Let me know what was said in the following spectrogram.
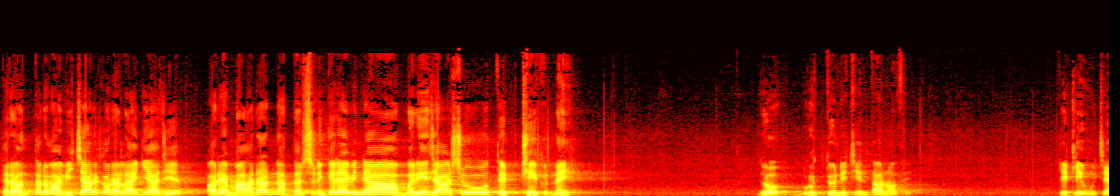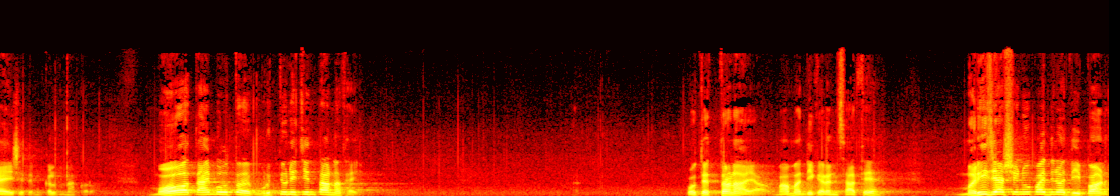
ત્યારે અંતરમાં વિચાર કરવા લાગ્યા છે, અરે મહારાજના દર્શન કર્યા વિના મરી જાશું તે ઠીક નહીં. જો મૃત્યુની ચિંતા ન કેટલી ઊંચાઈ છે તમે કલ્પના કરો. મોત આંબ્યું તો મૃત્યુની ચિંતા ન થાય. પોતે તણાયા. મામા દીકરાની સાથે મરી જશે એની ઉપાધિ નહોતી, પણ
